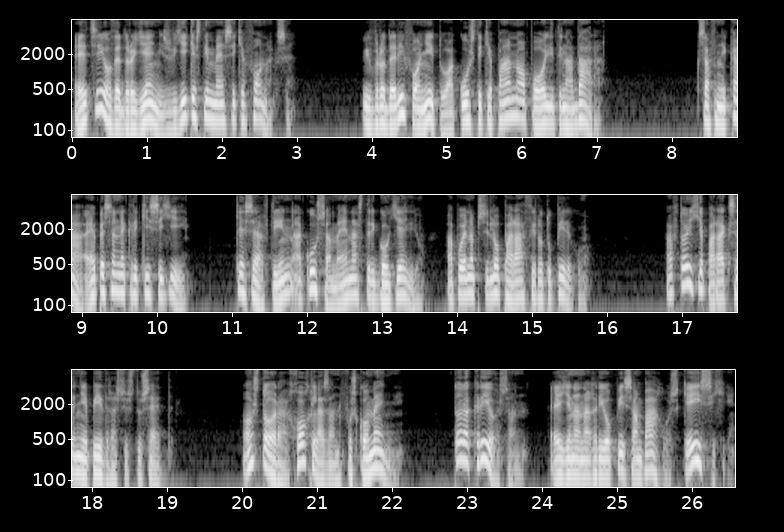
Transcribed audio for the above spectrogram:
Έτσι ο δεντρογέννης βγήκε στη μέση και φώναξε. Η βροντερή φωνή του ακούστηκε πάνω από όλη την αντάρα. Ξαφνικά έπεσε νεκρική σιγή και σε αυτήν ακούσαμε ένα στριγκογέλιο από ένα ψηλό παράθυρο του πύργου. Αυτό είχε παράξενη επίδραση στους Σεντ. Ως τώρα χόχλαζαν φουσκωμένοι. Τώρα κρύωσαν, έγιναν αγριοποί σαν πάγος και ήσυχοι.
